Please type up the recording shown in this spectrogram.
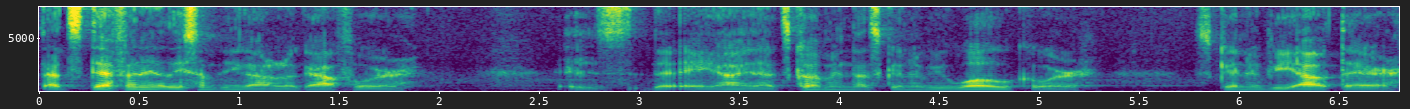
That's definitely something you gotta look out for. Is the AI that's coming that's gonna be woke or it's gonna be out there,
